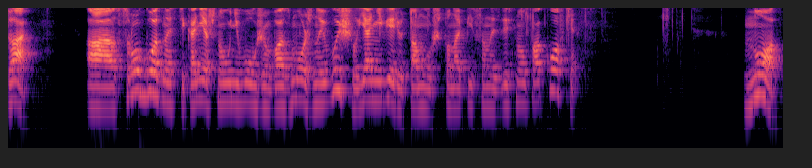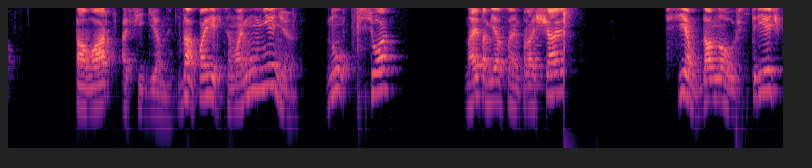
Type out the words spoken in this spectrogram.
Да, а срок годности, конечно, у него уже, возможно, и вышел. Я не верю тому, что написано здесь на упаковке. Но товар офигенный. Да, поверьте моему мнению. Ну, все. На этом я с вами прощаюсь. Всем до новых встреч.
